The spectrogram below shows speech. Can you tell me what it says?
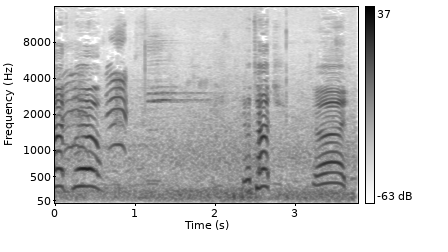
touch, Lou. Get a touch. Good.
